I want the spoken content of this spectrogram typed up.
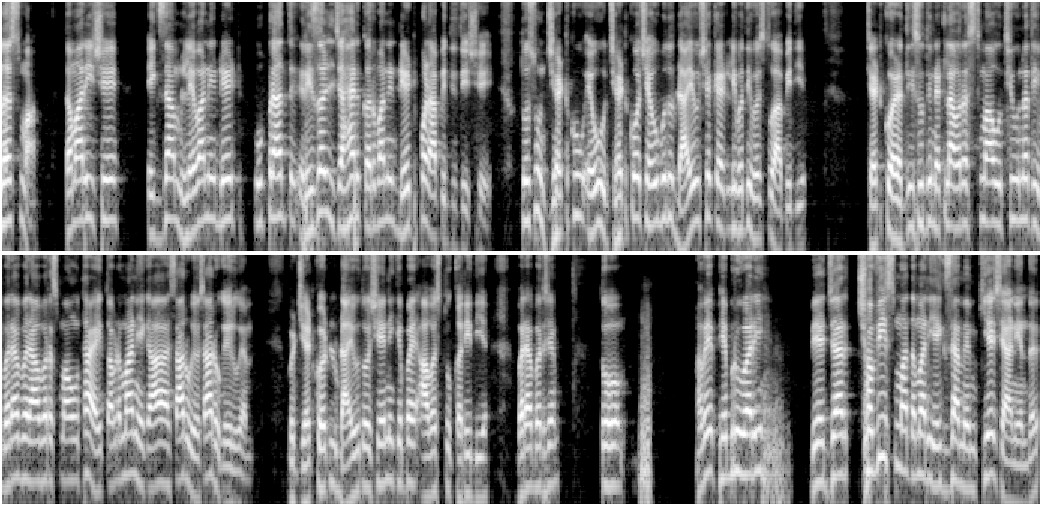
પ્લસમાં તમારી છે એક્ઝામ લેવાની ડેટ ઉપરાંત રિઝલ્ટ જાહેર કરવાની ડેટ પણ આપી દીધી છે. તો શું ઝટકું એવું, ઝટકો છે એવું બધું ડાયું છે કે એટલી બધી વસ્તુ આપી દઈએ? ઝટકો હજી સુધી એટલા વર્ષમાં આવું થયું નથી. બરાબર, આ વર્ષમાં આવું થાય તો આપણે માનીએ કે આ સારું એવું સારું કર્યું એમ. બટ ઝટકો એટલું ડાયું તો છે નહીં કે ભાઈ આ વસ્તુ કરી દઈએ. બરાબર છે? તો હવે ફેબ્રુઆરી બે હજાર છવ્વીસમાં તમારી એક્ઝામ એમ કહે છે આની અંદર.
